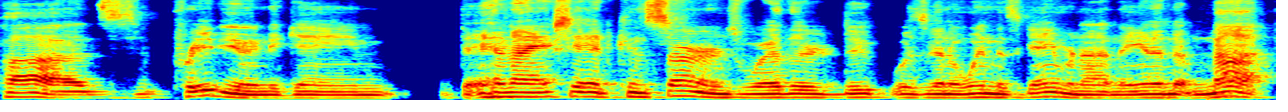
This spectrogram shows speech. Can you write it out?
pods previewing the game, and I actually had concerns whether Duke was going to win this game or not, and they ended up not.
